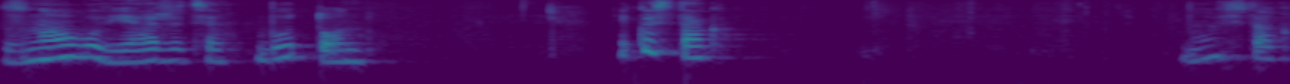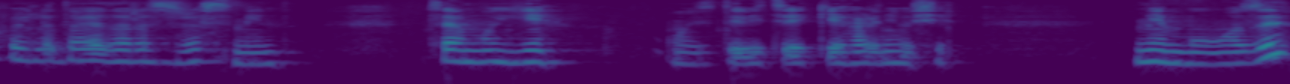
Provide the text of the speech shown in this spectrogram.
знову в'яжеться бутон. Якось так. Ось так виглядає зараз жасмін. Це мої, ось дивіться, які гарнюсі мімози.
